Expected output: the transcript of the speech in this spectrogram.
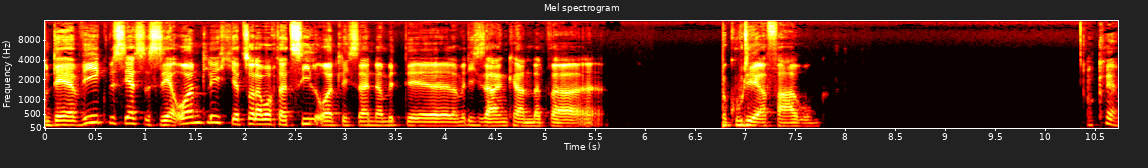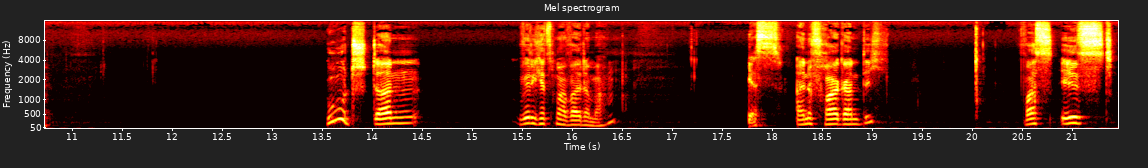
Und der Weg bis jetzt ist sehr ordentlich. Jetzt soll aber auch das Ziel ordentlich sein, damit, der, damit ich sagen kann, das war äh, eine gute Erfahrung. Okay. Gut, dann würde ich jetzt mal weitermachen. Yes. Eine Frage an dich. Was ist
